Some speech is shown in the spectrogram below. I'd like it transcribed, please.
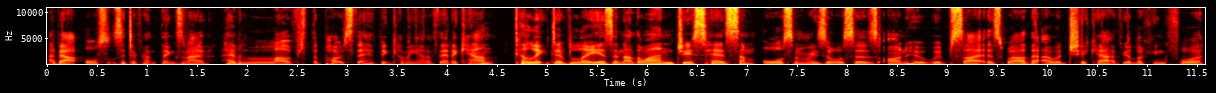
about all sorts of different things. And I have loved the posts that have been coming out of that account. Collectively is another one. Jess has some awesome resources on her website as well that I would check out if you're looking for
